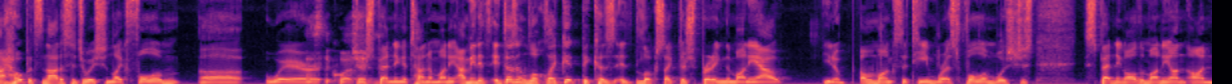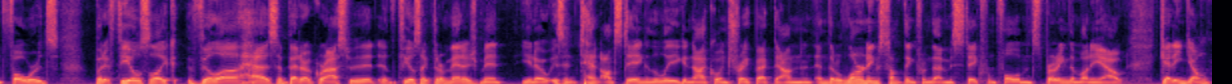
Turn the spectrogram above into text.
I hope it's not a situation like Fulham uh, where the they're spending a ton of money. I mean, it doesn't look like it because it looks like they're spreading the money out, you know, amongst the team, whereas Fulham was just spending all the money on, on forwards. But it feels like Villa has a better grasp of it. It feels like their management, you know, is intent on staying in the league and not going straight back down. And, and they're learning something from that mistake from Fulham and spreading the money out, getting young,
